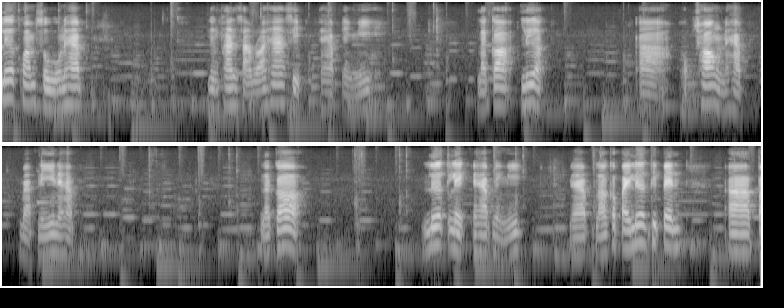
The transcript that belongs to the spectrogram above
เลือกความสูงนะครับ 1350 นะครับ อย่างนี้ แล้วก็เลือกอ่า6ช่องนะครับ แบบนี้นะครับ แล้วก็เลือกเหล็กนะครับอย่างนี้นะครับเราก็ไปเลือกที่เป็น ไป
